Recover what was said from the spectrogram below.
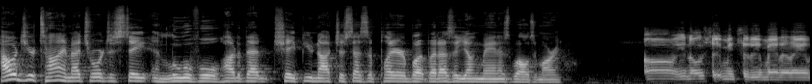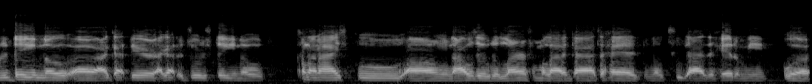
how did your time at Georgia State and Louisville? How did that shape you, not just as a player, but but as a young man as well, Jamari? Uh, you know, it shaped me to the man that I am today. You know, uh, I got there, I got to Georgia State. You know, coming out of high school, um, you know, I was able to learn from a lot of guys. I had, you know, two guys ahead of me. Well,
